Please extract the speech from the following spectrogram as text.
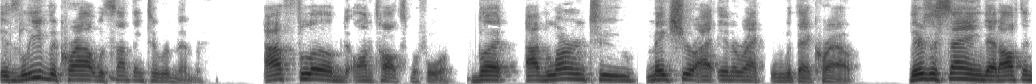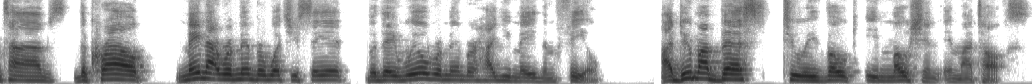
is leave the crowd with something to remember. I've flubbed on talks before, but I've learned to make sure I interact with that crowd. There's a saying that oftentimes the crowd may not remember what you said, but they will remember how you made them feel. I do my best to evoke emotion in my talks,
